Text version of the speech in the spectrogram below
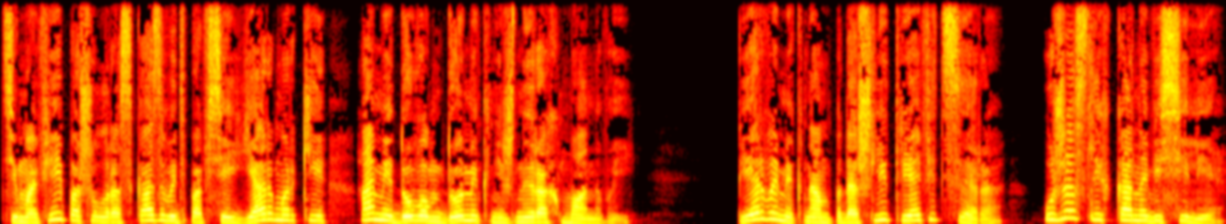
Тимофей пошел рассказывать по всей ярмарке о медовом доме княжны Рахмановой. Первыми к нам подошли три офицера, уже слегка на веселе.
